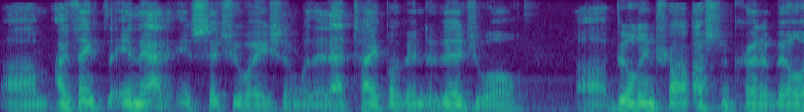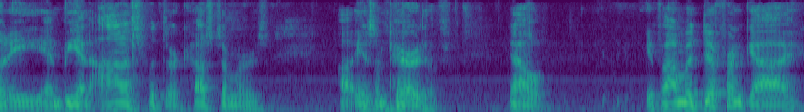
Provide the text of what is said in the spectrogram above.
Um, I think in that situation with that type of individual, uh, building trust and credibility and being honest with their customers uh, is imperative. Now, if I'm a different guy,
